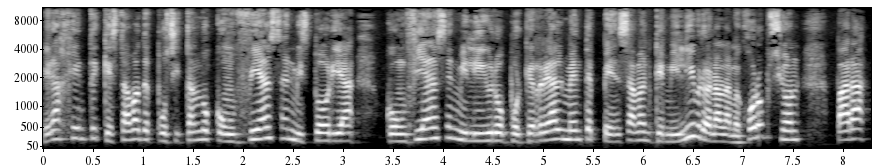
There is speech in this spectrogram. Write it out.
Era gente que estaba depositando confianza en mi historia, confianza en mi libro, porque realmente pensaban que mi libro era la mejor opción para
